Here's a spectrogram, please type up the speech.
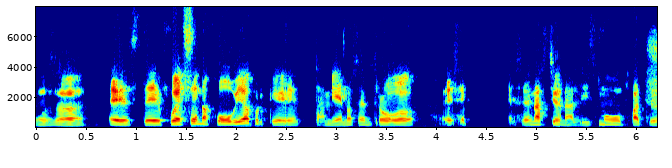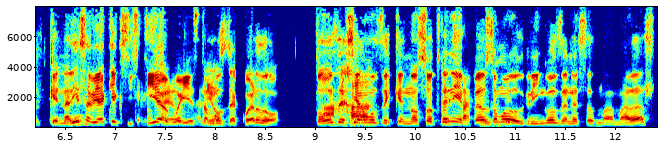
O sea, este, fue xenofobia porque también nos entró ese, ese nacionalismo patriótico. Que nadie sabía que existía, no güey, estamos de acuerdo. Todos Ajá. decíamos de que nosotros ni de pedo somos los gringos en esas mamadas.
